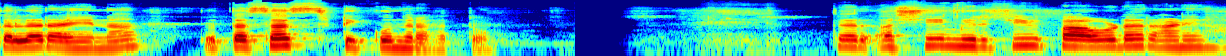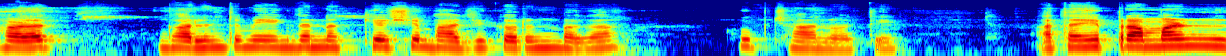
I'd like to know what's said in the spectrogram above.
कलर आहे ना तो तसाच टिकून राहतो. तर अशी मिरची पावडर आणि हळद घालून तुम्ही एकदा नक्की अशी भाजी करून बघा. खूप छान होती. आता हे प्रमाण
